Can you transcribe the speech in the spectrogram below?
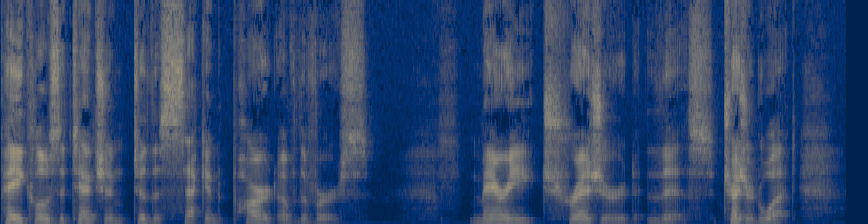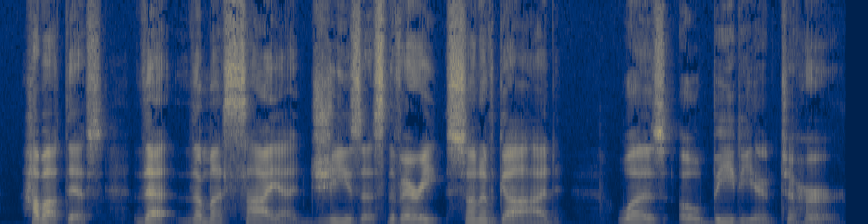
Pay close attention to the second part of the verse. Mary treasured this. Treasured what? How about this? That the Messiah, Jesus, the very Son of God, was obedient to her.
